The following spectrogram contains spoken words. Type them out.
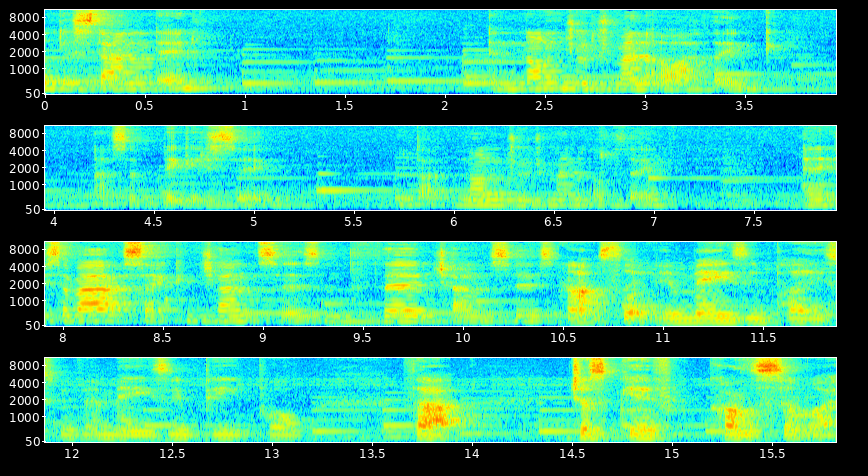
Understanding and non-judgmental, I think. That's the biggest thing, that non-judgmental thing. And it's about second chances and third chances. Absolutely amazing place with amazing people that just give constantly,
